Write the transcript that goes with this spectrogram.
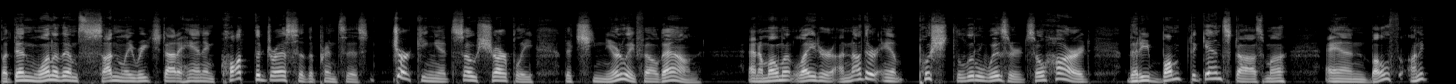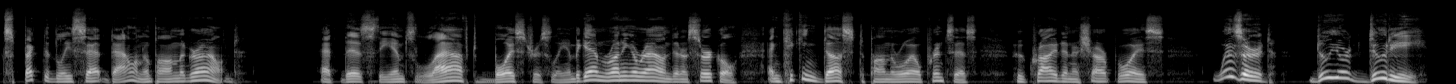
But then one of them suddenly reached out a hand and caught the dress of the princess, jerking it so sharply that she nearly fell down. And a moment later another imp pushed the little wizard so hard that he bumped against Ozma, and both unexpectedly sat down upon the ground. At this the imps laughed boisterously and began running around in a circle and kicking dust upon the royal princess, who cried in a sharp voice, Wizard, do your duty!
